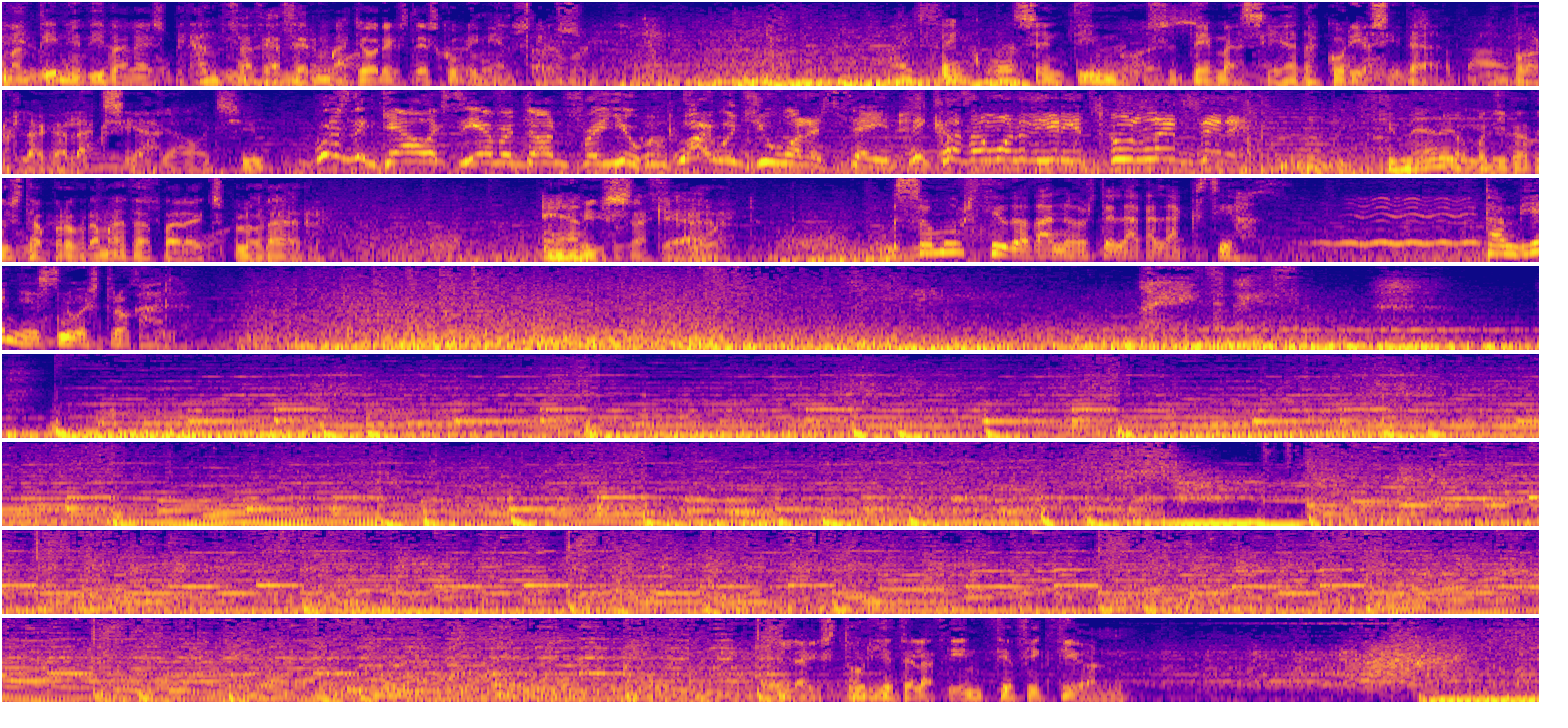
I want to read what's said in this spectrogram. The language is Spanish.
Mantiene viva la esperanza de hacer mayores descubrimientos. Sentimos demasiada curiosidad por la galaxia. What has the galaxy ever done for you? Why would you want to save it? Because I'm one of the idiots who lives in it. La humanidad está programada para explorar y saquear. Somos ciudadanos de la galaxia. También es nuestro hogar. De la ciencia ficción.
